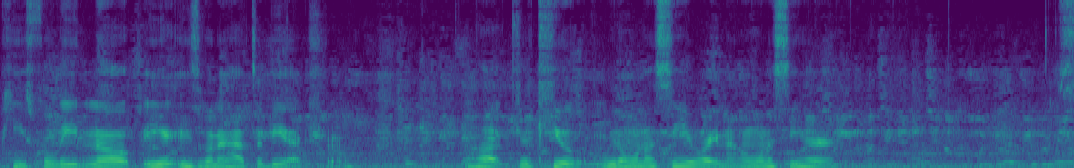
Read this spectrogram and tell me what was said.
peacefully. No, he, he's gonna have to be extra. Look, you're cute. We don't want to see you right now. I want to see her. It's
